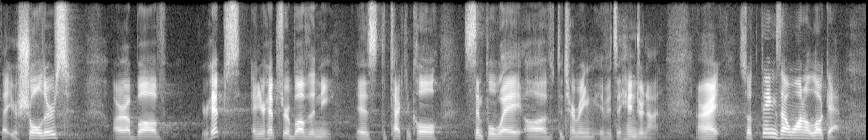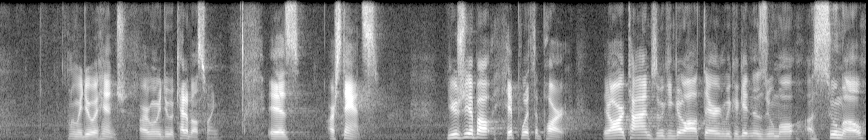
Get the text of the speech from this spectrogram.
that your shoulders are above your hips and your hips are above the knee is the technical simple way of determining if it's a hinge or not. All right, so things I wanna look at when we do a hinge or when we do a kettlebell swing is our stance. Usually about hip width apart. There are times we can go out there and we could get in a sumo, a sumo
